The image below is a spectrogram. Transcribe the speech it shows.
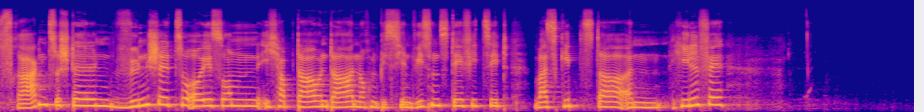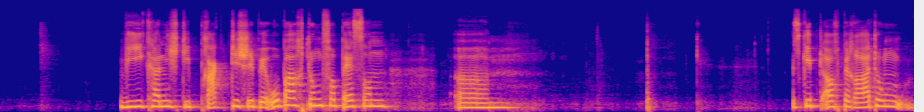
Fragen zu stellen, Wünsche zu äußern. Ich habe da und da noch ein bisschen Wissensdefizit. Was gibt es da an Hilfe? Wie kann ich die praktische Beobachtung verbessern? Ähm, es gibt auch Beratung,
